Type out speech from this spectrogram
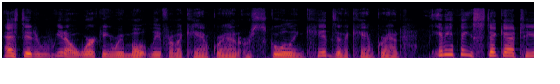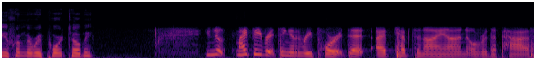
as did you know, working remotely from a campground or schooling kids in a campground. Anything stick out to you from the report, Toby? You know, my favorite thing in the report that I've kept an eye on over the past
